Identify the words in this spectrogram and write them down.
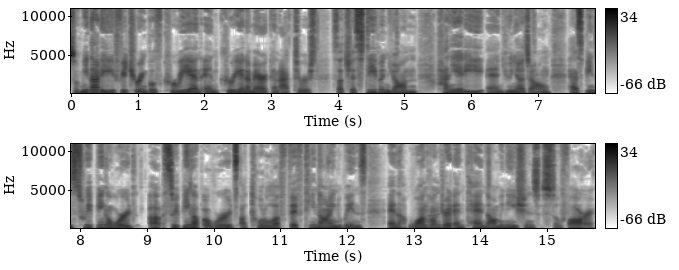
So Minari, featuring both Korean and Korean American actors such as Steven Yeun, Han Ye-ri, and Yoon Ye-jung, has been sweeping awards, uh, sweeping up awards, a total of 59 wins and 110 nominations so far.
